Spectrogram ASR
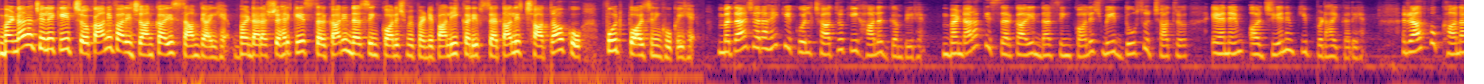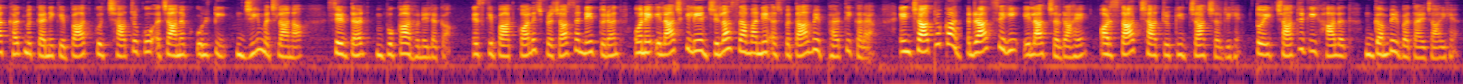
भंडारा ज़िले की चौंकाने वाली जानकारी सामने आई है। भंडारा शहर के सरकारी नर्सिंग कॉलेज में पढ़ने वाली करीब सैतालीस छात्राओं को फ़ूड पॉइजनिंग हो गई है। बताया जा रहा है कि कुल छात्रों की हालत गंभीर है। भंडारा के सरकारी नर्सिंग कॉलेज में 200 छात्र एएनएम और जीएनएम की पढ़ाई कर रहे हैं। रात को खाना खत्म करने के बाद कुछ छात्रों को अचानक उल्टी, जी मचलाना, सिर दर्द, बुखार होने लगा। इसके बाद कॉलेज प्रशासन ने तुरंत उन्हें इलाज के लिए जिला सामान्य अस्पताल में भर्ती कराया। इन छात्रों का रात से ही इलाज चल रहा है और सात छात्रों की जाँच चल रही है। तो एक छात्र की हालत गंभीर बताई जा रही है।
